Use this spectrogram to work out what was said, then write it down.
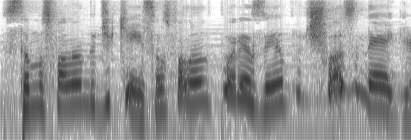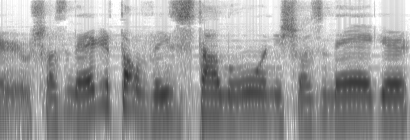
estamos falando de quem? Estamos falando, por exemplo, de Schwarzenegger. O Schwarzenegger, talvez Stallone, Schwarzenegger,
